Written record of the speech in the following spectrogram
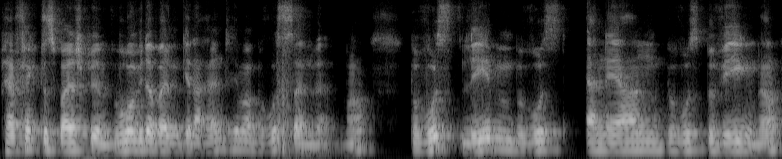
Perfektes Beispiel, wo wir wieder beim generellen Thema Bewusstsein werden. Ne? Bewusst leben, bewusst ernähren, bewusst bewegen. Ne?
